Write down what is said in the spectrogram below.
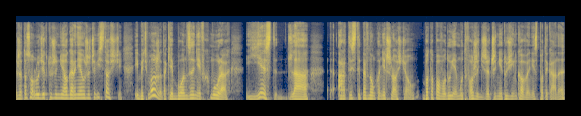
że to są ludzie, którzy nie ogarniają rzeczywistości. I być może takie błądzenie w chmurach jest dla artysty pewną koniecznością, bo to powoduje mu tworzyć rzeczy nietuzinkowe, niespotykane,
